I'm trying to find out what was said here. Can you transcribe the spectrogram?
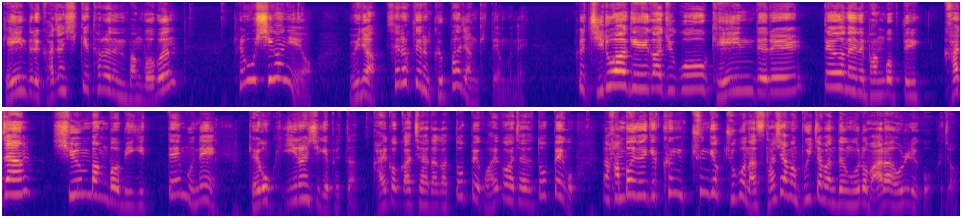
개인들을 가장 쉽게 털어내는 방법은 결국 시간이에요. 왜냐? 세력들은 급하지 않기 때문에. 그 지루하게 해가지고 개인들을 떼어내는 방법들이 가장 쉬운 방법이기 때문에 결국 이런 식의 패턴. 갈 것 같이 하다가 또 빼고 할 것 같이 하다가 또 빼고 한 번 이렇게 큰 충격 주고 나서 다시 한번 V자 반등으로 말아 올리고 그죠?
